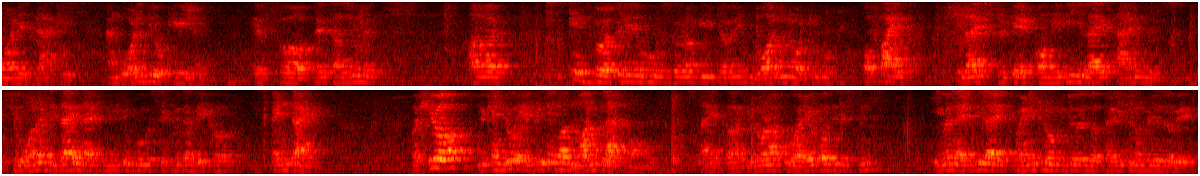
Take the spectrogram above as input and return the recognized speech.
want exactly and what is the occasion. If uh, let's assume it's a kid's birthday who's gonna be turning one or two or five, he likes cricket or maybe he likes animals. If you want to design that, you need to go sit with a baker, spend time. But here, you can do everything on one platform. Like uh, you don't have to worry about the distance. Even let it be like 20 kilometers or 30 kilometers away.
